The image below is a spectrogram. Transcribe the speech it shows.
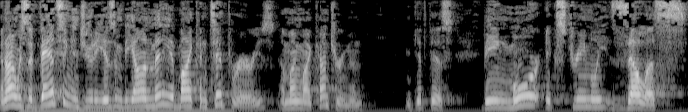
And I was advancing in Judaism beyond many of my contemporaries among my countrymen. And get this, being more extremely zealous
